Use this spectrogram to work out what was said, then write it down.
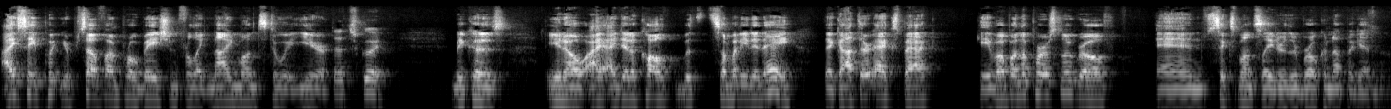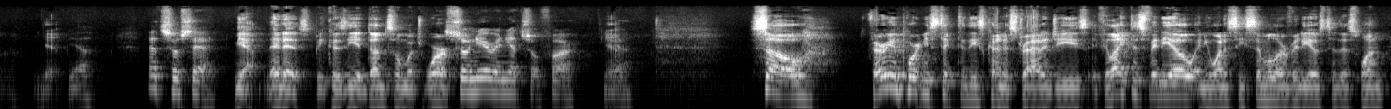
I say put yourself on probation for like nine months to a year That's good. because, you know, I, I did a call with somebody today that got their ex back, gave up on the personal growth, and six months later they're broken up again. Yeah. Yeah. That's so sad. Yeah, it is because he had done so much work. So near and yet so far. Yeah. So, very important you stick to these kind of strategies. If you like this video and you want to see similar videos to this one,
